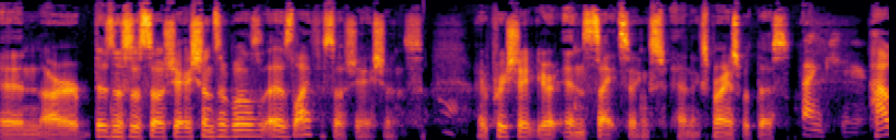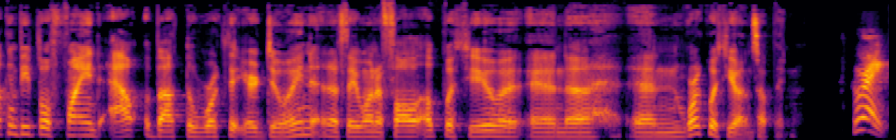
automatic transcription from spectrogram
in our business associations as well as life associations. I appreciate your insights and experience with this. Thank you. How can people find out about the work that you're doing and if they want to follow up with you and, uh, and work with you on something? Great.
